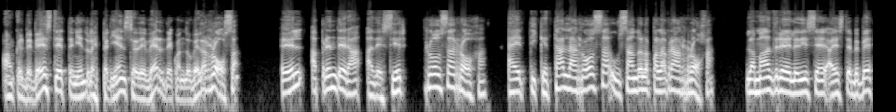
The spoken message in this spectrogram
Aunque el bebé esté teniendo la experiencia de verde cuando ve la rosa, él aprenderá a decir rosa roja, a etiquetar la rosa usando la palabra roja. La madre le dice a este bebé,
